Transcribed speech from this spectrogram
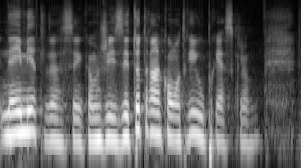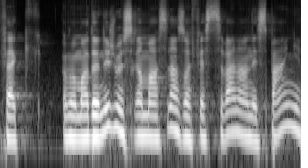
Name it, là. C'est comme je les ai toutes rencontrés ou presque. Là. Fait qu'à un moment donné, je me suis ramassée dans un festival en Espagne.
